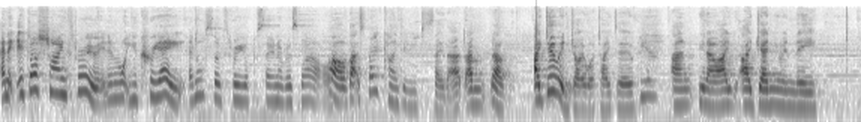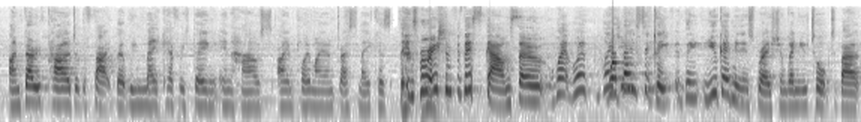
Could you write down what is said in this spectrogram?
and it, it does shine through in what you create, and also through your persona as well. Oh, that's very kind of you to say that. Um, well, I do enjoy what I do. Yeah. And, you know, I, I genuinely, I'm very proud of the fact that we make everything in-house. I employ my own dressmakers. The inspiration for this gown. So, where, where, where Well, you- basically, the, you gave me the inspiration when you talked about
